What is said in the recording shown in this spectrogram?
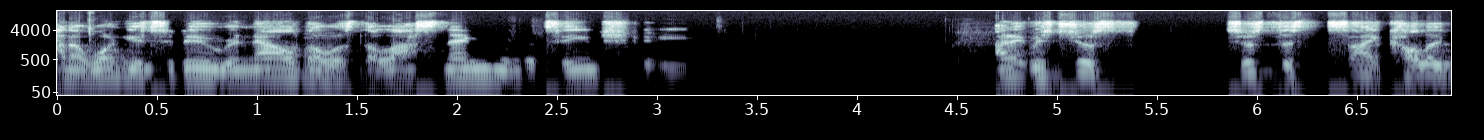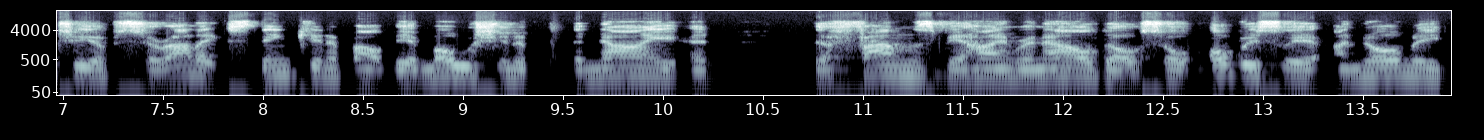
and I want you to do Ronaldo oh. as the last name on the team sheet. And it was just just the psychology of Sir Alex thinking about the emotion of the night and the fans behind Ronaldo. So obviously, I normally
